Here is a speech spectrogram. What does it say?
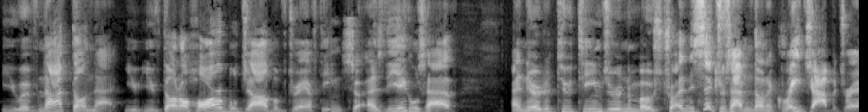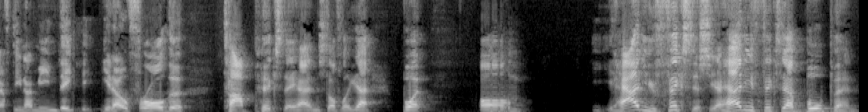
you have not done that. You, you've done a horrible job of drafting, so as the Eagles have, and they're the two teams who are in the most. Try- and the Sixers haven't done a great job of drafting. I mean, they, you know, for all the top picks they had and stuff like that. But um, how do you fix this? Yeah, how do you fix that bullpen?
